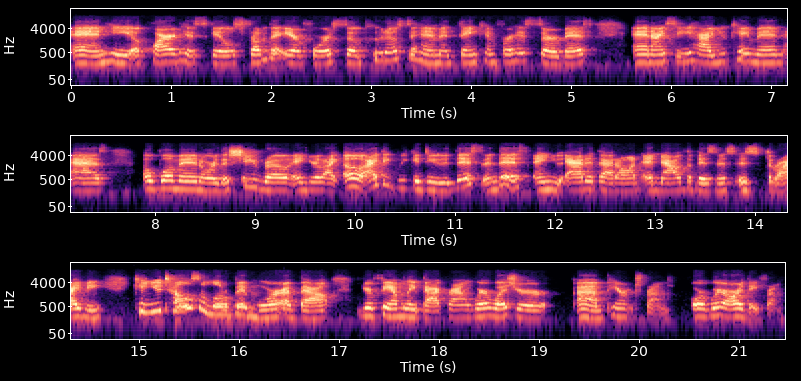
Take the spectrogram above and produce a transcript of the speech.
and he acquired his skills from the air force so kudos to him and thank him for his service and i see how you came in as a woman or the she shero and you're like oh i think we could do this and this and you added that on and now the business is thriving. Can you tell us a little bit more about your family background? Where was your um, parents from or where are they from?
